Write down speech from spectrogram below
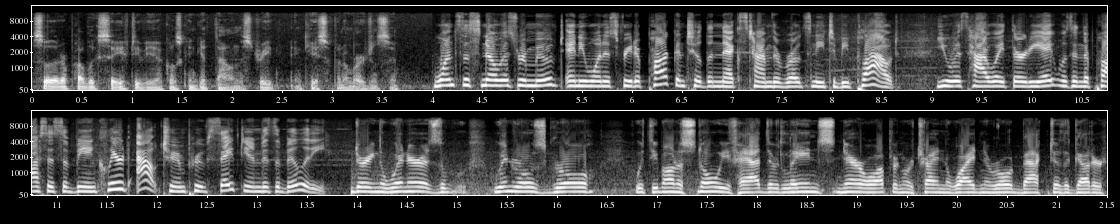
so that our public safety vehicles can get down the street in case of an emergency. Once the snow is removed, anyone is free to park until the next time the roads need to be plowed. U.S. Highway 38 was in the process of being cleared out to improve safety and visibility. During the winter, as the windrows grow, with the amount of snow we've had, the lanes narrow up and we're trying to widen the road back to the gutter.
